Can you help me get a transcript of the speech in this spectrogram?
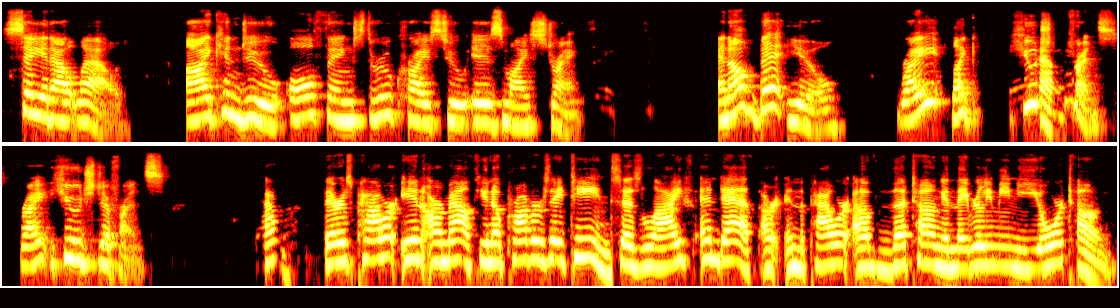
say it out loud. I can do all things through Christ who is my strength. And I'll bet you, right? Like huge yeah. difference, right? Huge difference. Yeah. There is power in our mouth. You know, Proverbs 18 says life and death are in the power of the tongue, and they really mean your tongue,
